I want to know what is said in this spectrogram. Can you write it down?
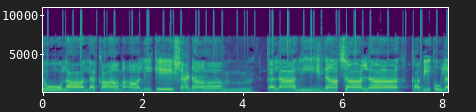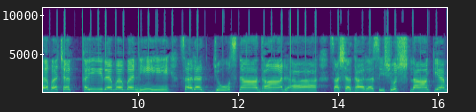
लोलालकामालिकेषणाम् कलालीला शाला कविकुलवचकैरवनी सरज्योत्स्नाधारा सशधरसि शुश्लाक्यमुकुटीम्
